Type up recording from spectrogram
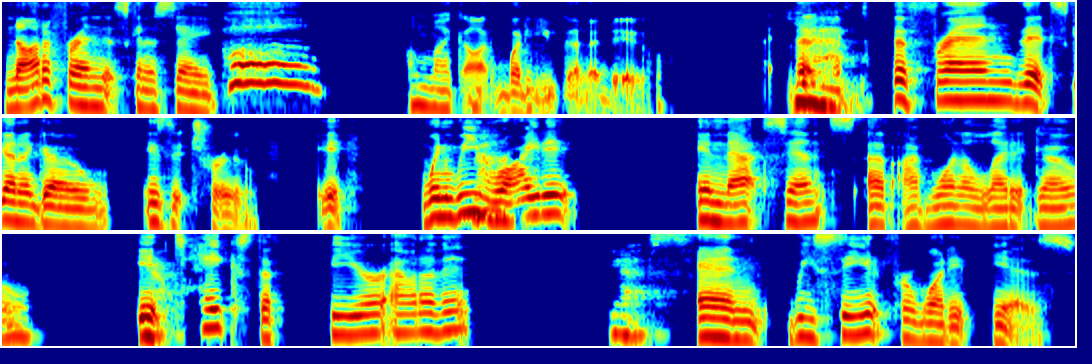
not a friend that's going to say, oh, oh my God, what are you going to do? Yeah. The, the friend that's going to go, is it true? It, when we yeah. write it in that sense of, I want to let it go, it yeah. takes the fear out of it Yes. And we see it for what it is.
